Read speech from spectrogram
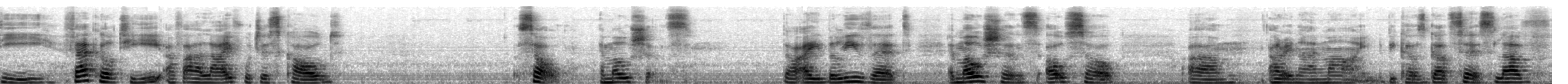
the faculty of our life, which is called soul, emotions. Though I believe that emotions also um, are in our mind because God says, Love.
